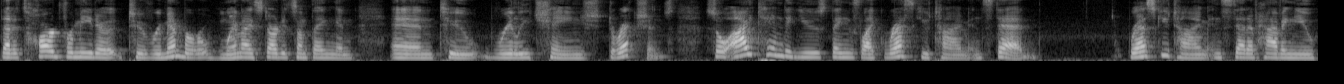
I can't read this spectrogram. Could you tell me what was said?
that it's hard for me to, to remember when I started something and, and to really change directions. So I tend to use things like rescue time instead. Rescue time, instead of having you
